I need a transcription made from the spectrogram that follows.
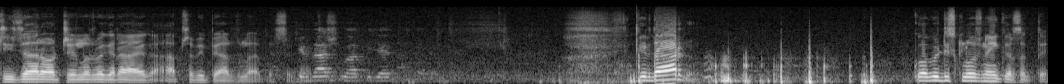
टीजर और ट्रेलर वगैरह आएगा। आप सभी प्यार दुलार दे सकते किरदार की बात की जाए किरदार को अभी डिस्क्लोज नहीं कर सकते।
